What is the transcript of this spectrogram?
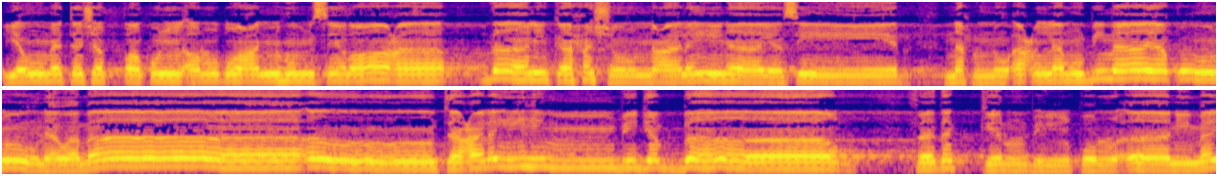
يوم تشقق الأرض عنهم سراعا ذلك حشر علينا يسير. نحن أعلم بما يقولون وما أنت عليهم بجبار. فذكر بالقرآن من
